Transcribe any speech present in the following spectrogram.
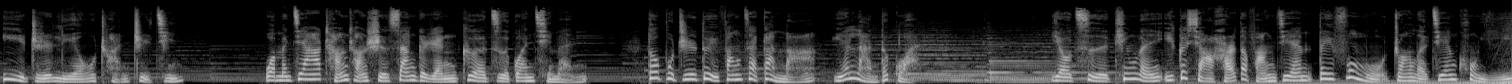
一直流传至今。我们家常常是三个人各自关起门，都不知对方在干嘛，也懒得管。有次听闻一个小孩的房间被父母装了监控仪，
